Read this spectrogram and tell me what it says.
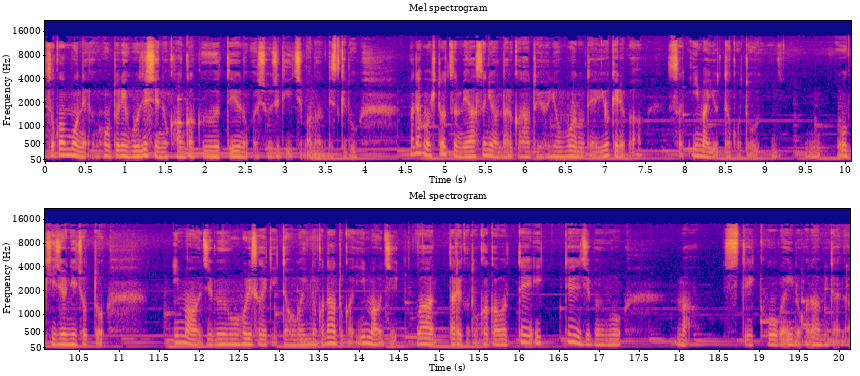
そこはもうね本当にご自身の感覚っていうのが正直一番なんですけど、まあ、でも一つ目安にはなるかなというふうに思うのでよければ今言ったことを基準にちょっと今は自分を掘り下げていった方がいいのかなとか今は誰かと関わっていって自分をまあしていく方がいいのかなみたいな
